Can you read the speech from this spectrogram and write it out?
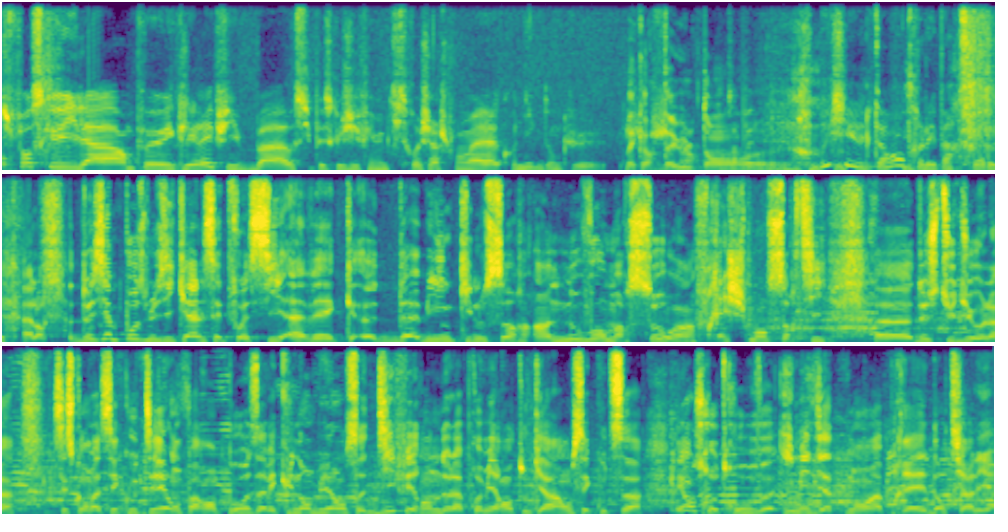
Je pense qu'il a un peu éclairé, puis bah aussi parce que j'ai fait mes petites recherches pour ma chronique, donc. euh, D'accord, t'as eu le temps. euh, Oui, j'ai eu le temps entre les partiels et tout. Alors, deuxième pause musicale, cette fois-ci avec euh, Dubbing qui nous sort un nouveau morceau, hein, fraîchement sorti euh, de studio là. C'est ce qu'on va s'écouter, on part en pause avec une ambiance différente de la première en tout cas. On s'écoute ça et on se retrouve immédiatement après dans Tirelire.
